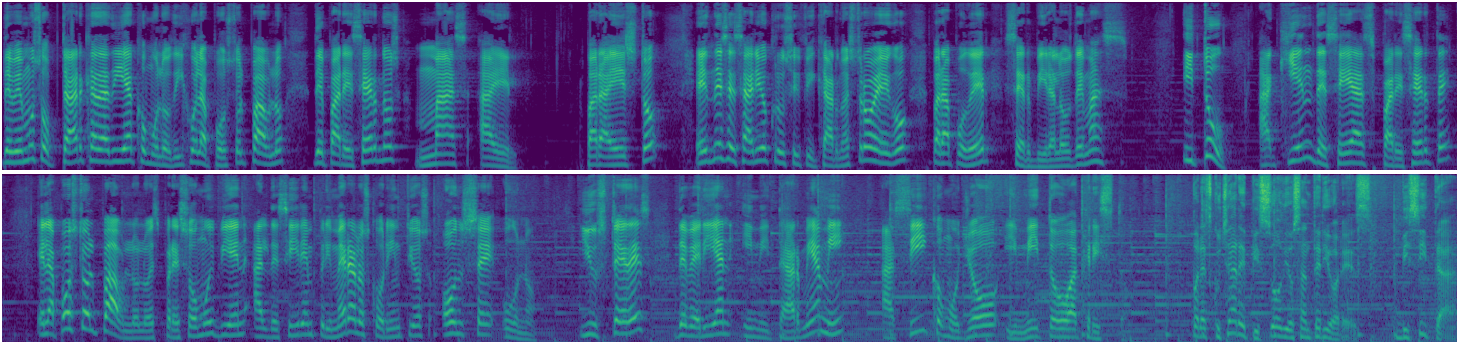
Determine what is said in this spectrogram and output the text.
debemos optar cada día, como lo dijo el apóstol Pablo, de parecernos más a Él. Para esto, es necesario crucificar nuestro ego para poder servir a los demás. ¿Y tú, a quién deseas parecerte? El apóstol Pablo lo expresó muy bien al decir en 1 Corintios 11:1, y ustedes deberían imitarme a mí, así como yo imito a Cristo. Para escuchar episodios anteriores, visita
